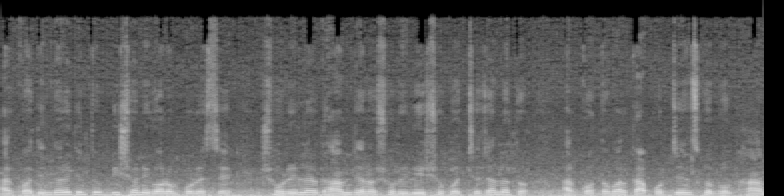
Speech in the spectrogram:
আর কদিন ধরে কিন্তু ভীষণই গরম পড়েছে। শরীরের ঘাম যেন শরীরেই শুকোচ্ছে, জানো তো? আর কতবার কাপড় চেঞ্জ করব, ঘাম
